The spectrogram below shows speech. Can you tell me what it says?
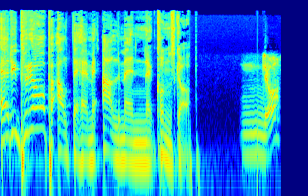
är du bra på allt det här med allmän kunskap? Mm, ja.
